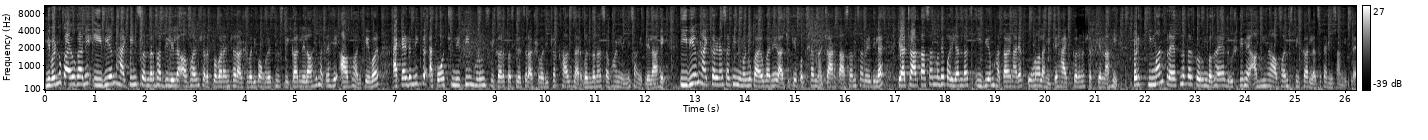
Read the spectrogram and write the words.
निवडणूक आयोगाने ईव्हीएम हॅकिंग संदर्भात दिलेलं आव्हान शरद पवारांच्या राष्ट्रवादी काँग्रेसनं स्वीकारलेलं आहे. मात्र हे आव्हान केवळ अकॅडमिक अपॉर्च्युनिटी म्हणून स्वीकारत असल्याचं राष्ट्रवादीच्या खासदार वंदना चव्हाण यांनी सांगितलेलं आहे. ईव्हीएम हॅक करण्यासाठी निवडणूक आयोगाने राजकीय पक्षांना चार तासांचा वेळ दिलाय. या चार तासांमध्ये पहिल्यांदाच ईव्हीएम हाताळणाऱ्या कोणालाही ते हॅक करणं शक्य नाही. पण किमान प्रयत्न तर करून बघा या दृष्टीने आम्ही हे आव्हान स्वीकारल्याचं त्यांनी सांगितलंय.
